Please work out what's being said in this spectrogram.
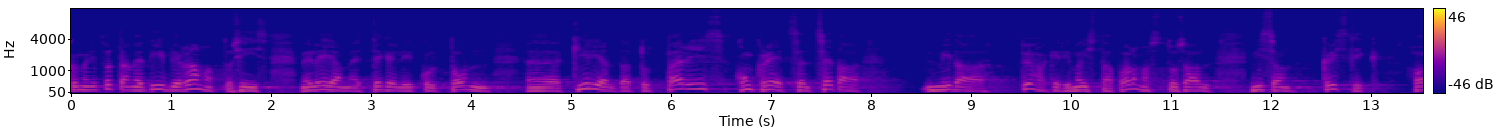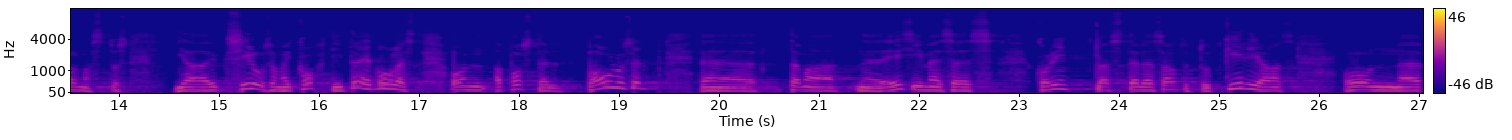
kui me nüüd võtame piibliraamatu, siis me leiame, et tegelikult on äh, kirjeldatud päris konkreetselt seda, mida pühakiri mõistab armastuse all, mis on kristlik armastus ja üks ilusamaid kohti tõepoolest on Apostel Pauluselt, äh, tema äh, esimeses korintlastele saadetud kirjas on äh,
